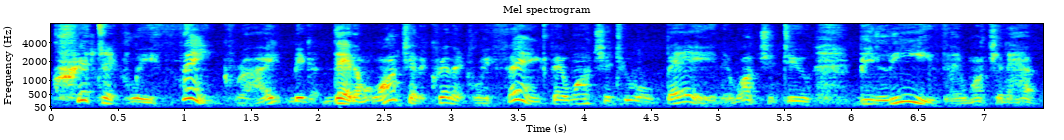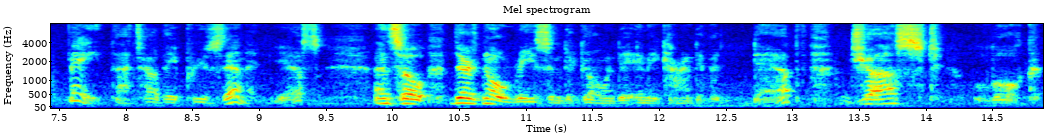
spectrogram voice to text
critically think, right? Because they don't want you to critically think, they want you to obey, they want you to believe, they want you to have faith. That's how they present it, yes? And so there's no reason to go into any kind of a depth. Just look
